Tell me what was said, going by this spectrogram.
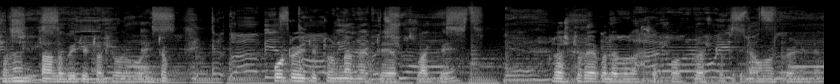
চলেন তাহলে ভিডিওটা শুরু করি। একটা ফটো এডিটর নামে একটা অ্যাপস লাগবে। প্লে স্টোরে অ্যাভেলেবল আছে সব প্লে স্টোর থেকে ডাউনলোড করে নেবেন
